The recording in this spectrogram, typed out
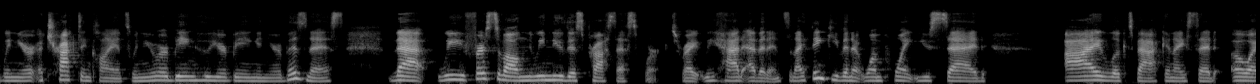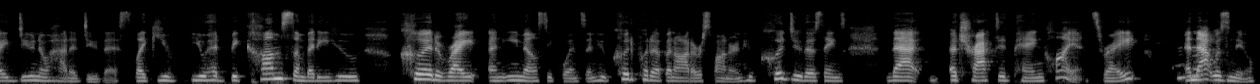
when you're attracting clients, when you are being who you're being in your business, that we, first of all, we knew this process worked, right? We had evidence. And I think even at one point you said, I looked back and I said, "Oh, I do know how to do this." Like you you had become somebody who could write an email sequence and who could put up an autoresponder and who could do those things that attracted paying clients, right? Mm-hmm. And that was new.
